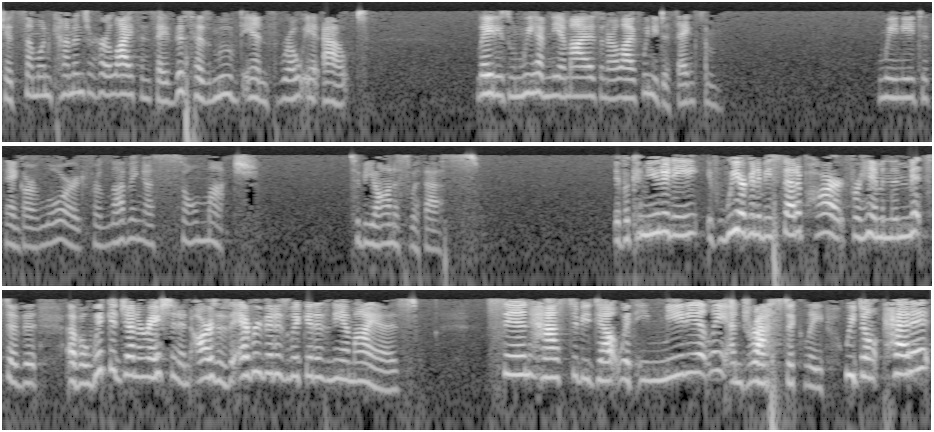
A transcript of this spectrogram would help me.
She had someone come into her life and say, This has moved in, throw it out. Ladies, when we have Nehemiahs in our life, we need to thank them. We need to thank our Lord for loving us so much to be honest with us if a community, if we are going to be set apart for Him in the midst of, the, of a wicked generation, and ours is every bit as wicked as Nehemiah's, sin has to be dealt with immediately and drastically. We don't pet it,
